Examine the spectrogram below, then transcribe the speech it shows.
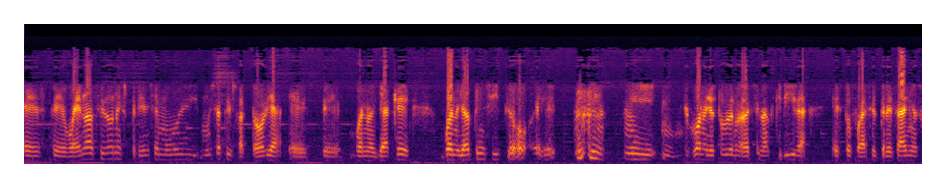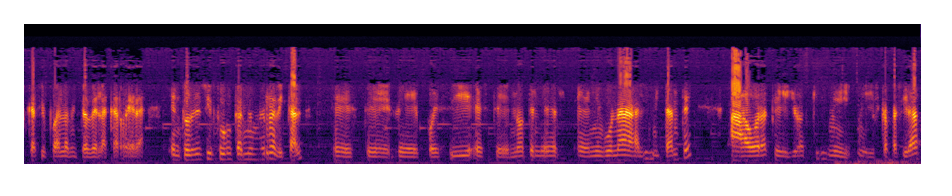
Este, bueno, ha sido una experiencia muy muy satisfactoria. Este, bueno, ya que, bueno, ya al principio, eh, mi, bueno, yo tuve una lesión adquirida. Esto fue hace tres años, casi fue a la mitad de la carrera. Entonces sí fue un cambio muy radical, este, de pues sí, este, no tener eh, ninguna limitante. Ahora que yo adquirí mi, mi discapacidad,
